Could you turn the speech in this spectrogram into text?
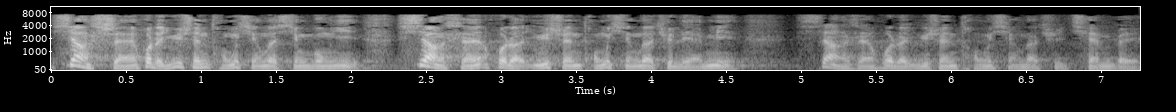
向神或者与神同行的行公义，向神或者与神同行的去怜悯，向神或者与神同行的去谦卑。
